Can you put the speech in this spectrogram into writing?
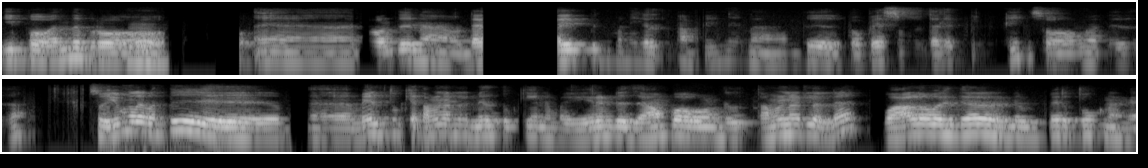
இப்போ வந்து ப்ரோ. இப்போ வந்து நான் தலித் பெண்மணிகள் அப்படின்னு நான் வந்து இப்போ பேசணும் பெண்மணி ஸோ அவங்க வந்து இதுதான். ஸோ இவங்களை வந்து மேல் தூக்கி தமிழ்நாட்டில் மேல் தூக்கி நம்ம இரண்டு ஜாம்பவான்கள் தமிழ்நாட்டில் இல்லை வாழவர் இந்தியாவில் ரெண்டு பேர் தூக்குனாங்க.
